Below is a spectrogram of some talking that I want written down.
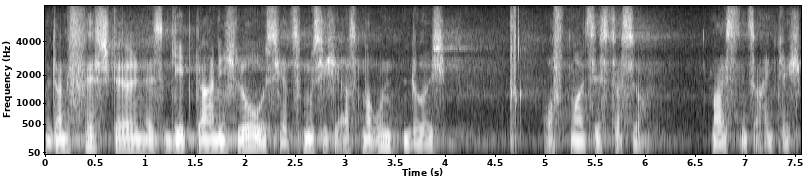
Und dann feststellen, es geht gar nicht los, jetzt muss ich erst mal unten durch. Oftmals ist das so, meistens eigentlich.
